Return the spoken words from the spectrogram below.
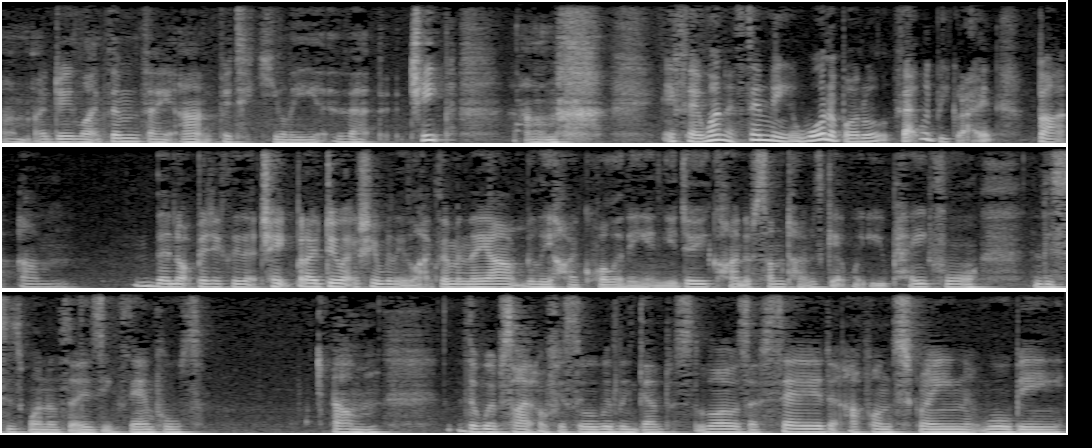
um, I do like them. They aren't particularly that cheap. Um, if they want to send me a water bottle, that would be great. But um, they're not particularly that cheap. But I do actually really like them, and they are really high quality. And you do kind of sometimes get what you pay for. This is one of those examples. Um, the website obviously will be linked down below as I've said up on screen will be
